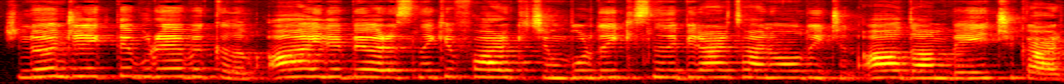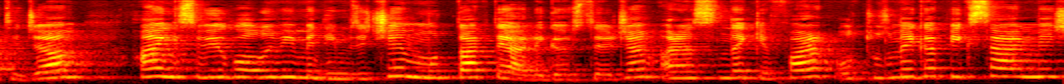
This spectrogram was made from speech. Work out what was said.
Şimdi öncelikle buraya bakalım. A ile B arasındaki fark için burada ikisinde de birer tane olduğu için A'dan B'yi çıkartacağım. Hangisi büyük olduğunu bilmediğimiz için mutlak değerle göstereceğim. Arasındaki fark 30 megapikselmiş.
